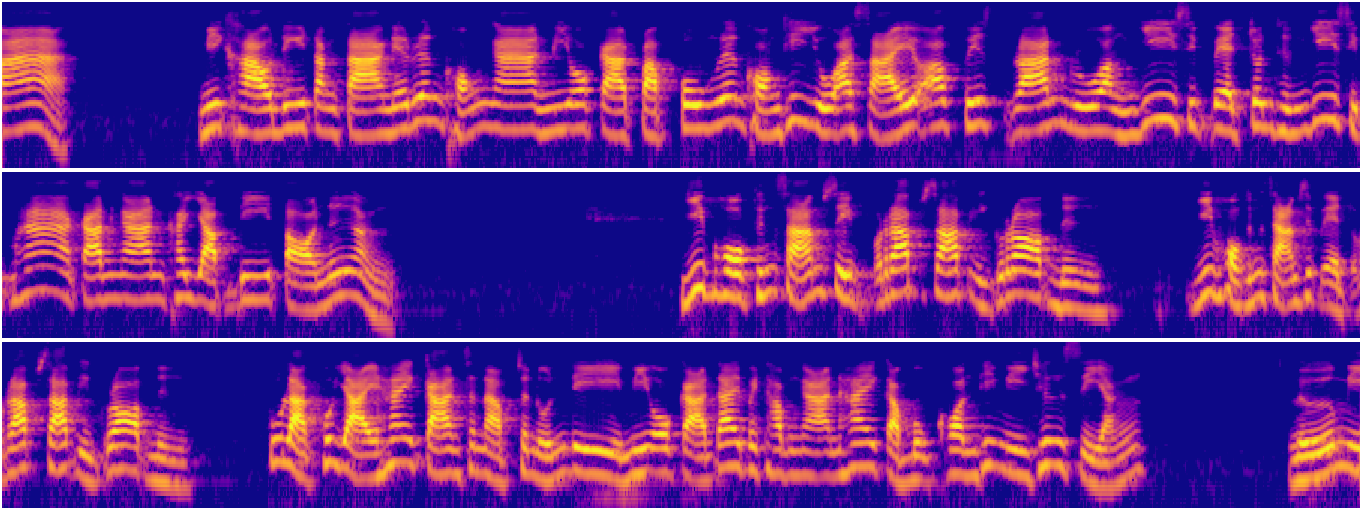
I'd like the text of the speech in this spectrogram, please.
มา มีข่าวดีต่างๆ ในเรื่องของงาน มีโอกาสปรับปรุงเรื่องของที่อยู่อาศัยออฟฟิศร้านรวง 21 จนถึง 25 การงานขยับดีต่อเนื่อง 26ถึง30 รับทรัพย์อีกรอบหนึ่ง 26ถึง31 รับทรัพย์อีกรอบหนึ่ง ผู้หลักผู้ใหญ่ให้การสนับสนุนดี มีโอกาสได้ไปทำงานให้กับบุคคลที่มีชื่อเสียง หรือมี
